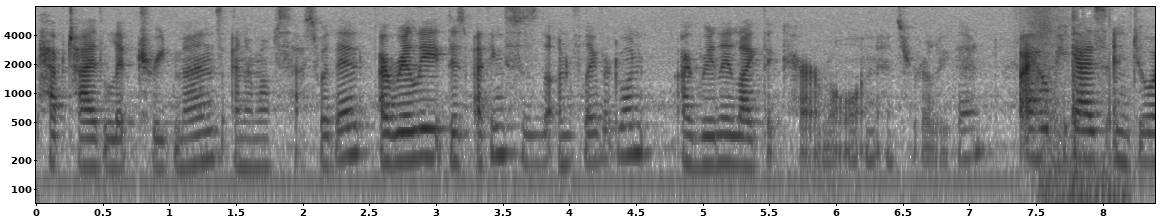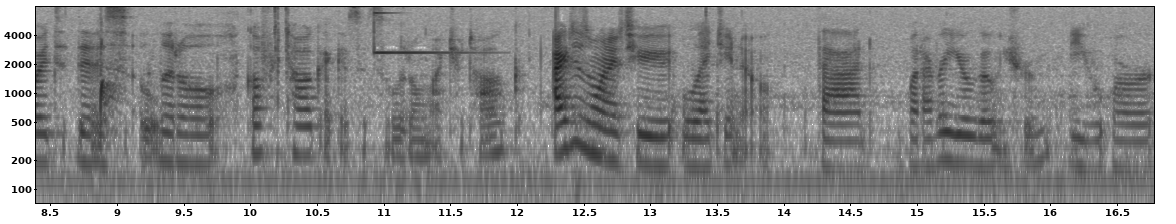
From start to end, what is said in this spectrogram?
peptide lip treatments and I'm obsessed with it. I really, this I think this is the unflavored one. I really like the caramel one. It's really good. I hope you guys enjoyed this little coffee talk. I guess it's a little matcha talk. I just wanted to let you know that whatever you're going through, you are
